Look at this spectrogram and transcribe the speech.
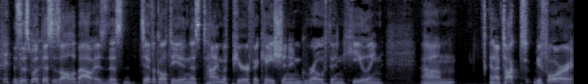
is this what this is all about is this difficulty in this time of purification and growth and healing um, and i've talked before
